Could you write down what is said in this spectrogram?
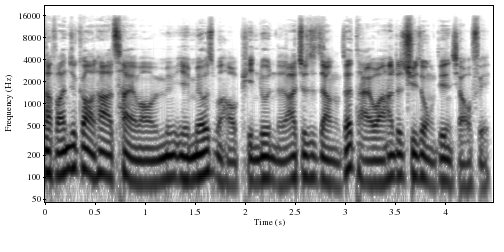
那反正就刚好他的菜嘛，我们也没有什么好评论的。他就是这样，在台湾他就去这种店消费，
